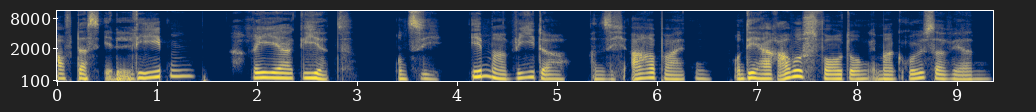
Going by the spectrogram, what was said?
auf das ihr Leben reagiert und sie immer wieder an sich arbeiten und die Herausforderungen immer größer werden,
